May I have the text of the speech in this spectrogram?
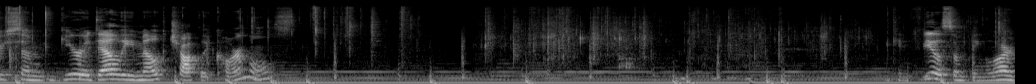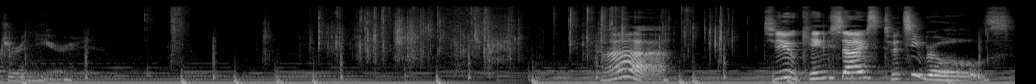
Here's some Ghirardelli milk chocolate caramels. I can feel something larger in here. Ah, two king-size Tootsie Rolls.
